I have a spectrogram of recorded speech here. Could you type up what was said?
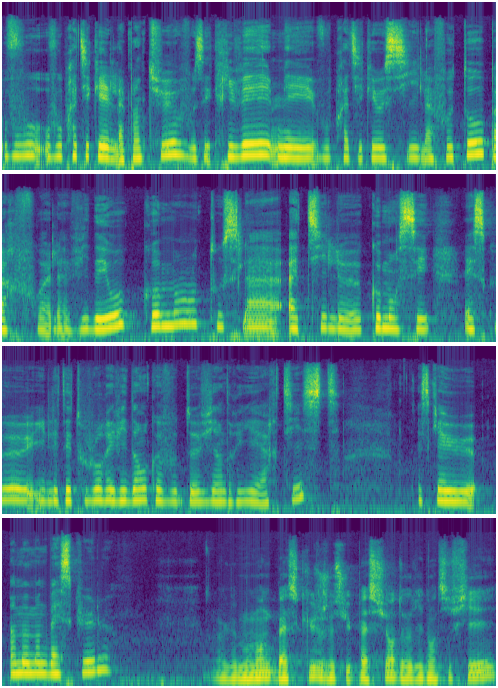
Vous, vous, pratiquez la peinture, vous écrivez, mais vous pratiquez aussi la photo, parfois la vidéo. Comment tout cela a-t-il euh, commencé? Est-ce qu'il était toujours évident que vous deviendriez artiste? Est-ce qu'il y a eu un moment de bascule? Le moment de bascule, je ne suis pas sûr de l'identifier.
